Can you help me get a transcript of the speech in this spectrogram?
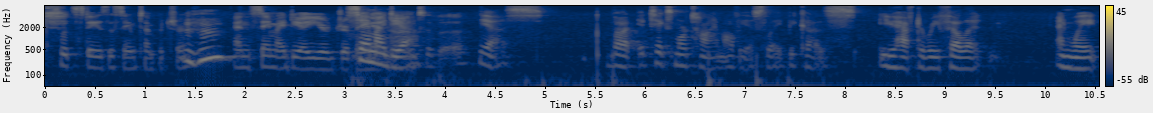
So it stays the same temperature. Mm-hmm. And same idea, you're dripping Same it idea. onto the. Yes, but it takes more time, obviously, because you have to refill it and wait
